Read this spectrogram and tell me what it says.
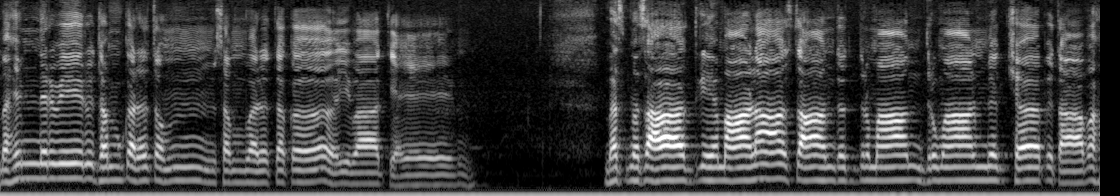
महिं निर्विरुधं कर्तुं संवर्तक इवात्यये। भस्मसाद्गीयमाणास्तान् दुद्रुमान् द्रुमान् वीक्ष पितामह।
